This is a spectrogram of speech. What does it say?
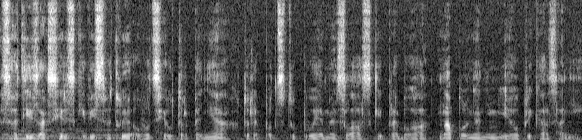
Svetý Izak Sírsky vysvetľuje ovocie utrpenia, ktoré podstupujeme z lásky pre Boha naplňaním jeho prikázaní.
